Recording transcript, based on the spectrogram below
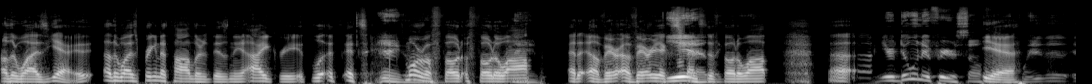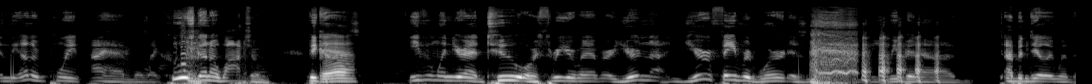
Otherwise, yeah. it- otherwise, bringing a toddler to Disney, I agree. It's it's it's, it's more of a photo photo op happen. at a, a very a very Yeah, expensive like- photo op. Uh, You're doing it for yourself. Yeah. And, the, and the other point I had was like, who's gonna watch them? Because even when you're at two or three or whatever, you're not. Your favorite word is We've been. Uh, I've been dealing with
